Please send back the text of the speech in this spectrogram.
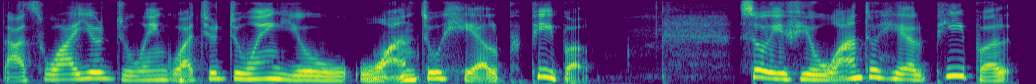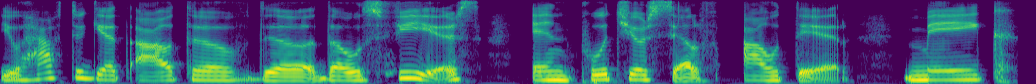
that's why you're doing what you're doing. You want to help people. So if you want to help people, you have to get out of the those fears and put yourself out there. Make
